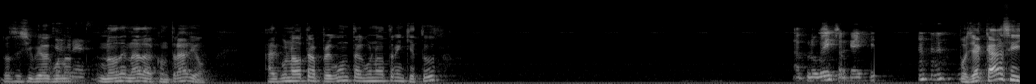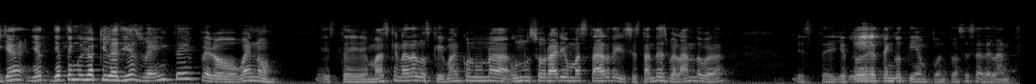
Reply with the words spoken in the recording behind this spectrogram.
No sé si hubiera alguna... No de nada, al contrario. ¿Alguna otra pregunta, alguna otra inquietud? Aprovecho que hay... Pues ya casi, ya, ya, ya tengo yo aquí las 10.20, pero bueno, este, más que nada los que van con una, un uso horario más tarde y se están desvelando, ¿verdad? Este, yo todavía tengo tiempo, entonces adelante.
